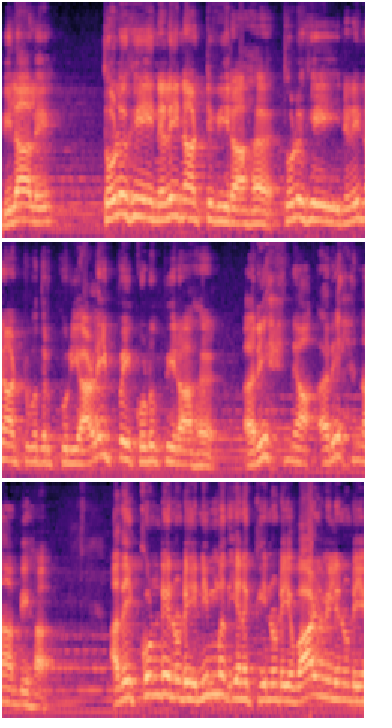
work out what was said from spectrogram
பிலாலே தொழுகையை நிலைநாட்டுவீராக தொழுகையை நிலைநாட்டுவதற்குரிய அழைப்பை கொடுப்பீராக. அரிஹ்னா அரிஹ்னா பிஹா. அதை கொண்டு என்னுடைய நிம்மதி எனக்கு என்னுடைய வாழ்வில் என்னுடைய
